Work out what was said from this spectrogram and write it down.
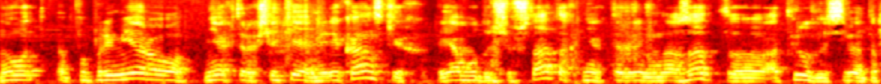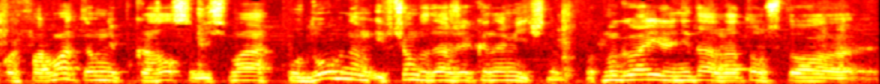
Ну вот, по примеру некоторых сетей американских, я, будучи в Штатах, некоторое время назад э, открыл для себя такой формат, и он мне показался весьма удобным и в чем-то даже экономичным. Вот мы говорили недавно о том, что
